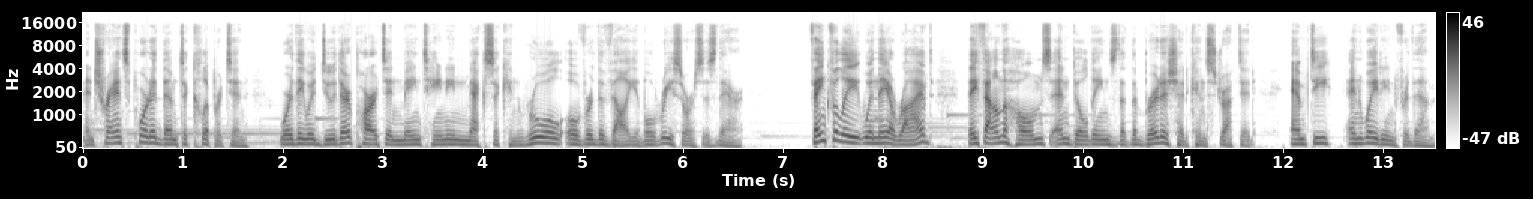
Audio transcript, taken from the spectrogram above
and transported them to Clipperton, where they would do their part in maintaining Mexican rule over the valuable resources there. Thankfully, when they arrived, they found the homes and buildings that the British had constructed, empty and waiting for them.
